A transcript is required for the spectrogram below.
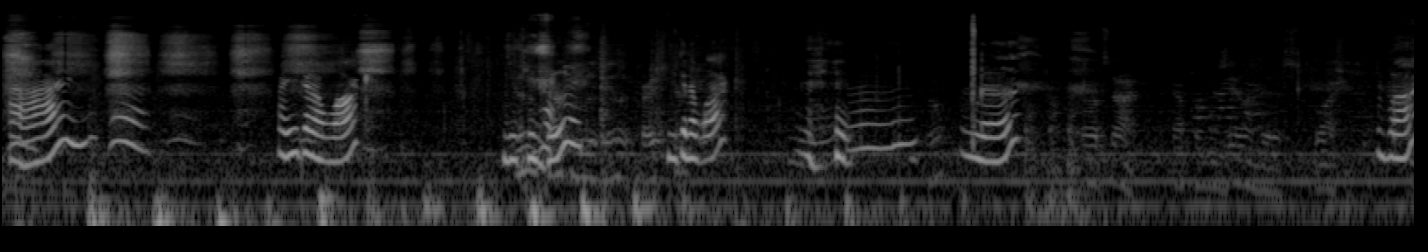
Hi. Are you gonna walk? You can do it. You gonna walk? no. No,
